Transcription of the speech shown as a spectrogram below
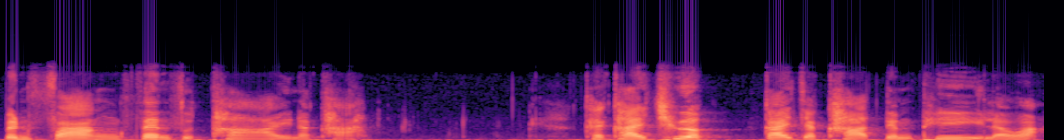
เป็นฟางเส้นสุดท้ายนะคะ คล้ายๆ เชือกใกล้จะขาดเต็มที่แล้วอะ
